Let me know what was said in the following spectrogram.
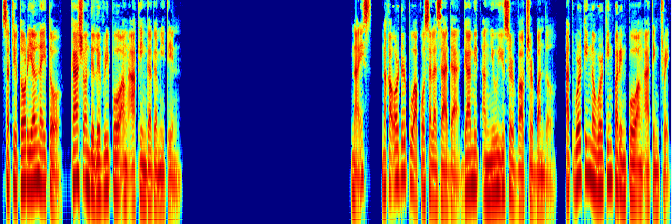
Sa tutorial na ito, cash on delivery po ang aking gagamitin. Nice! Naka-order po ako sa Lazada gamit ang new user voucher bundle. At working na working pa rin po ang ating trick.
